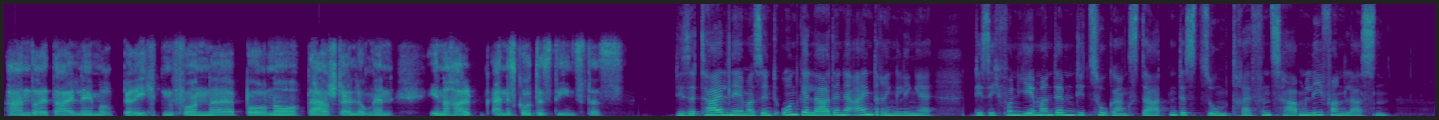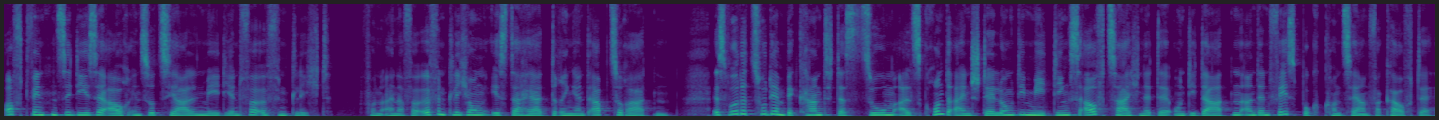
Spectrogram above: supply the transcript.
Andere Teilnehmer berichten von äh, Pornodarstellungen innerhalb eines Gottesdienstes. Diese Teilnehmer sind ungeladene Eindringlinge, die sich von jemandem die Zugangsdaten des Zoom-Treffens haben liefern lassen. Oft finden Sie diese auch in sozialen Medien veröffentlicht. Von einer Veröffentlichung ist daher dringend abzuraten. Es wurde zudem bekannt, dass Zoom als Grundeinstellung die Meetings aufzeichnete und die Daten an den Facebook-Konzern verkaufte.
